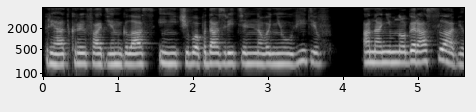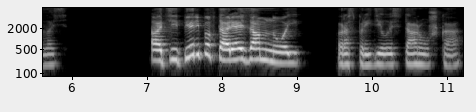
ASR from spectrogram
Приоткрыв один глаз и ничего подозрительного не увидев, она немного расслабилась. «А теперь повторяй за мной», — распорядилась старушка.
